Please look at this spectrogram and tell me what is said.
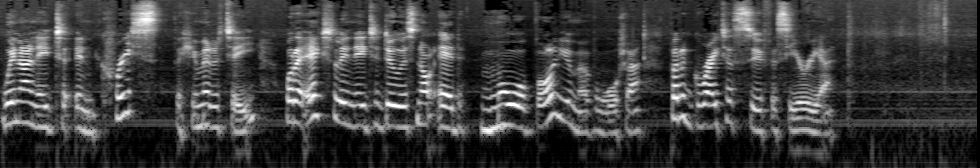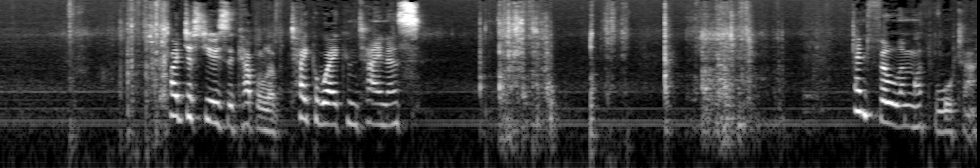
when I need to increase the humidity, what I actually need to do is not add more volume of water, but a greater surface area. I just use a couple of takeaway containers and fill them with water.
